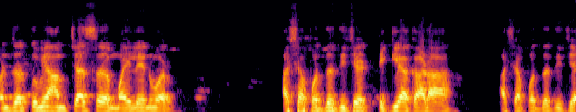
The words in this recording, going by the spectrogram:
पण जर तुम्ही आमच्याच महिलेंवर अशा पद्धतीच्या टिकल्या काढा अशा पद्धतीचे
